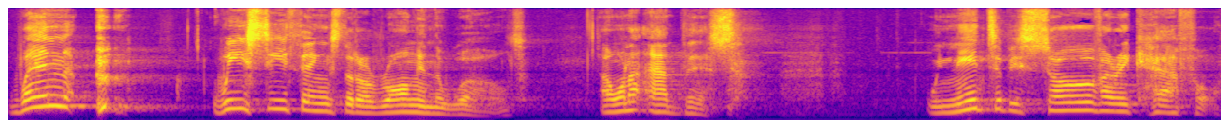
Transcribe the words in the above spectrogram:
When we see things that are wrong in the world, I want to add this. We need to be so very careful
